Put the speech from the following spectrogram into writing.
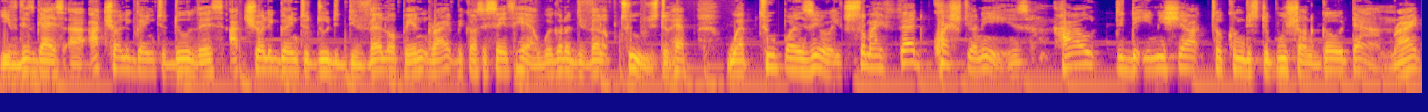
If these guys are actually going to do this actually going to do the developing right? Because it says here we're going to develop tools to help web 2.0 so my third question is how did the initial token distribution go down right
